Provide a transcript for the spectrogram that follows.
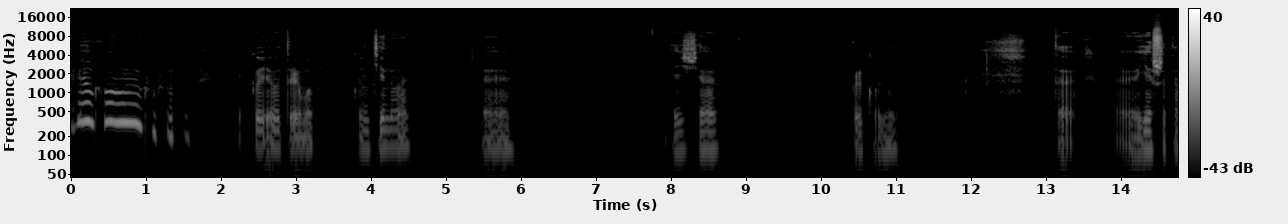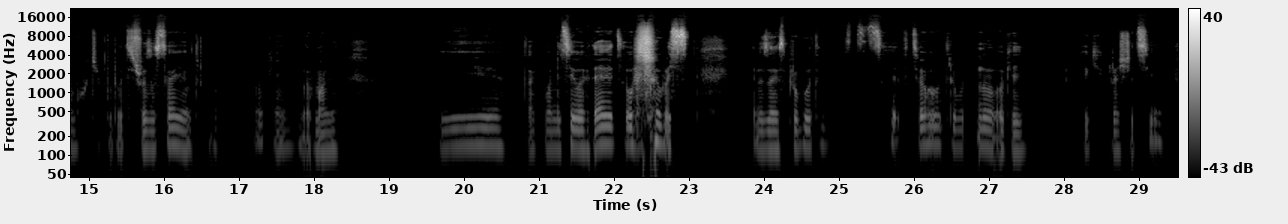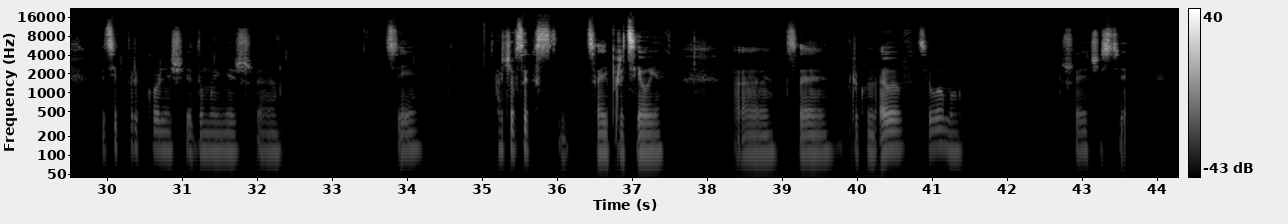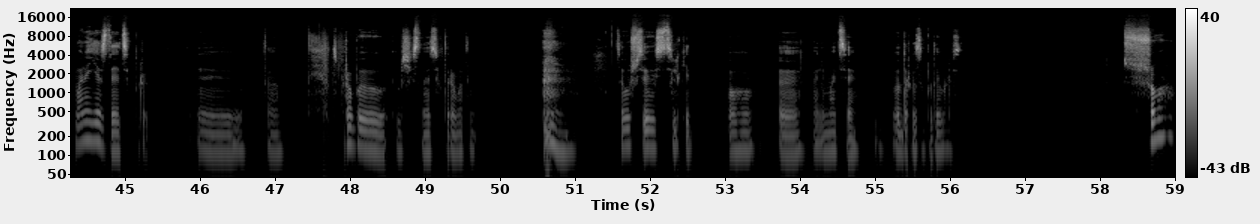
Юху! Яку я отримав континуе. Е, HDR. Прикольний. Так. Е, я ще там хотів подивитися, що за це я отримав. Окей, нормально. І. Так, в мене цілих 9 залишилось. Я не знаю, спробувати це, цього отримати. Ну, окей. Які краще ці. Ці прикольніші, я думаю, ніж е, ці. Хоча всіх цей приціл є. Е, це прикольно. Але в цілому. Що я чисті. У мене є, здається, при... е, та. Спробую М16 втримати. Це уж стільки. Ого, е, анімація. Одразу подивлюсь. Що?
